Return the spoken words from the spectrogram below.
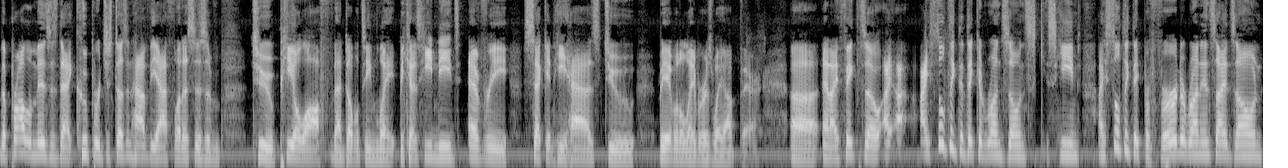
the problem is is that Cooper just doesn't have the athleticism to peel off that double team late because he needs every second he has to be able to labor his way up there. Uh, and I think so. I, I, I still think that they could run zone schemes. I still think they prefer to run inside zone,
